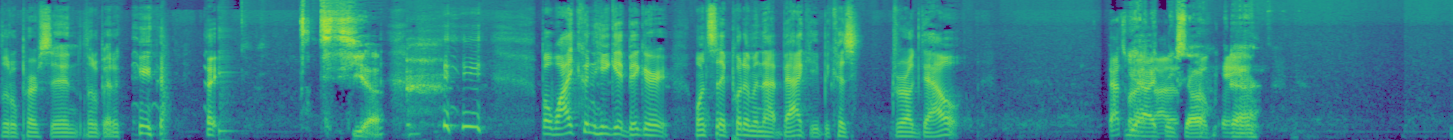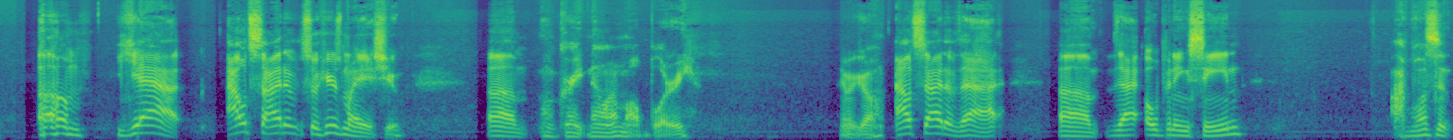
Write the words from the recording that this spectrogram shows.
little person, a little bit of pain. Yeah, but why couldn't he get bigger once they put him in that baggie? Because drugged out. That's what yeah, I, I, think so. Okay. Yeah. Um. Yeah. Outside of so, here's my issue. Um. Oh, great. Now I'm all blurry. There we go. Outside of that, um, that opening scene, I wasn't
